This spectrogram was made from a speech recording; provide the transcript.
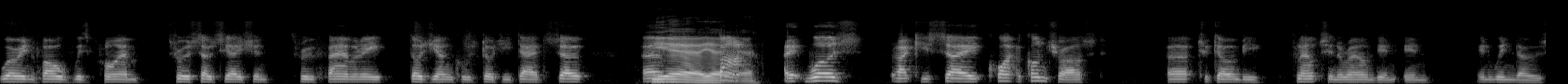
were involved with crime through association, through family, dodgy uncles, dodgy dads. So um, yeah, yeah, but yeah. it was, like you say, quite a contrast uh, to go and be flouncing around in in in windows.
